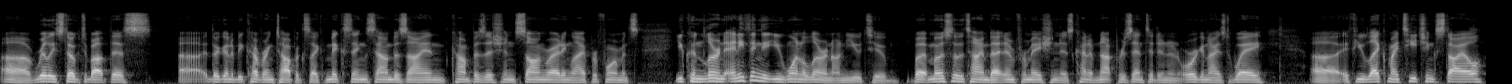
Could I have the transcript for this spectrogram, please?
Uh, really stoked about this. Uh, they're going to be covering topics like mixing, sound design, composition, songwriting, live performance. You can learn anything that you want to learn on YouTube, but most of the time that information is kind of not presented in an organized way. Uh, if you like my teaching style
